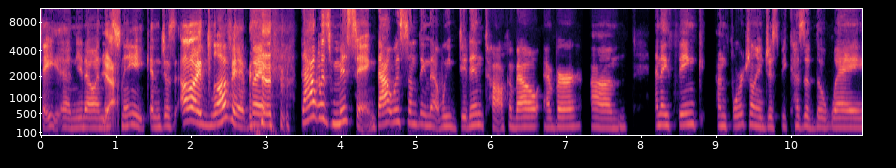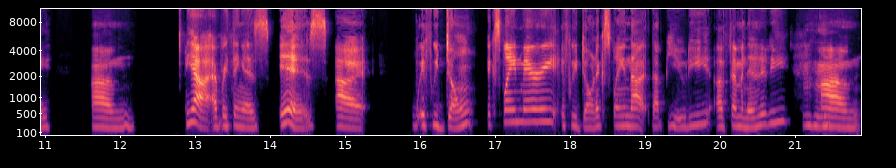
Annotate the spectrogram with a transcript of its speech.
Satan, you know, and yeah. the snake, and just oh, I love it. But that was missing. That was something that we didn't talk about ever. Um, and I think, unfortunately, just because of the way, um, yeah, everything is is. Uh, if we don't explain Mary, if we don't explain that that beauty of femininity, mm-hmm. um,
